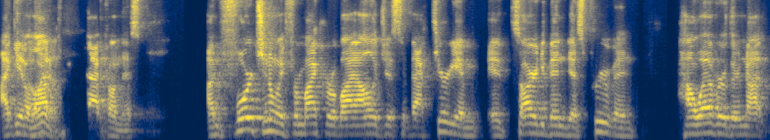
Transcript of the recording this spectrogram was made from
I get a oh, lot yeah. of feedback on this. Unfortunately, for microbiologists of bacterium, it's already been disproven. However, they're not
